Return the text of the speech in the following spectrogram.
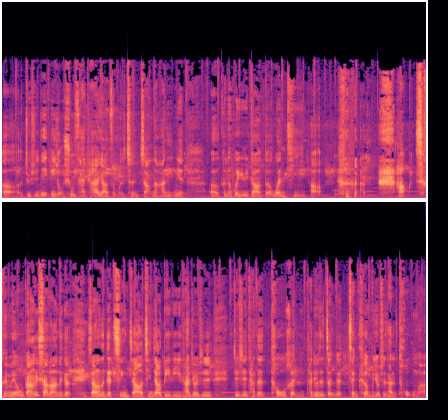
呃，就是那那种蔬菜它要怎么成长？那它里面呃可能会遇到的问题哈。好，所以没有，我刚刚想到那个想到那个青椒，青椒弟弟他就是就是他的头很，他就是整个整颗不就是他的头吗？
